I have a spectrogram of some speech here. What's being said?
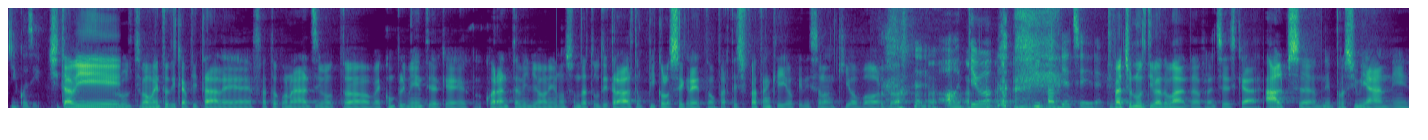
e così. Citavi l'ultimo aumento di capitale fatto con Azimut, beh, complimenti perché 40 milioni non sono da tutti, tra l'altro un piccolo segreto, ho partecipato anche io, quindi sono anch'io a bordo. Ottimo, mi fa piacere. Ti faccio un'ultima domanda Francesca, Alps nei prossimi anni,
